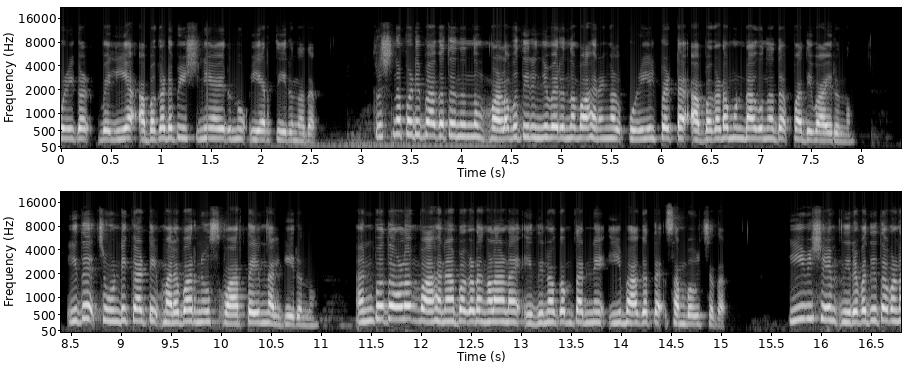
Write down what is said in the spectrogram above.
കുഴികൾ വലിയ അപകട ഭീഷണിയായിരുന്നു ഉയർത്തിയിരുന്നത്. കൃഷ്ണപ്പടി ഭാഗത്തു നിന്നും വളവ് തിരിഞ്ഞു വരുന്ന വാഹനങ്ങൾ കുഴിയിൽപ്പെട്ട് അപകടമുണ്ടാകുന്നത് പതിവായിരുന്നു. ഇത് ചൂണ്ടിക്കാട്ടി മലബാർ ന്യൂസ് വാർത്തയും നൽകിയിരുന്നു. അൻപതോളം വാഹനാപകടങ്ങളാണ് ഇതിനകം തന്നെ ഈ ഭാഗത്ത് സംഭവിച്ചത്. ഈ വിഷയം നിരവധി തവണ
